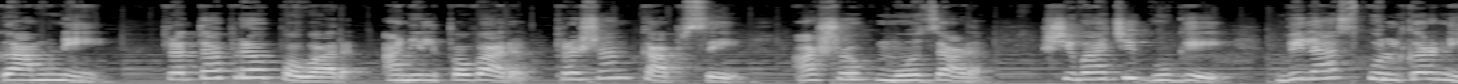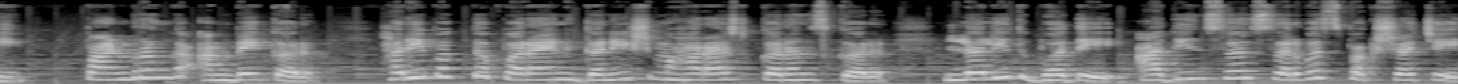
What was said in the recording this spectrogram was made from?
गामने प्रतापराव पवार अनिल पवार प्रशांत कापसे अशोक मोजाड शिवाजी घुगे विलास कुलकर्णी पांडुरंग आंबेकर हरिभक्त परायण गणेश महाराज करंजकर ललित भदे आदींसह सर्वच पक्षाचे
